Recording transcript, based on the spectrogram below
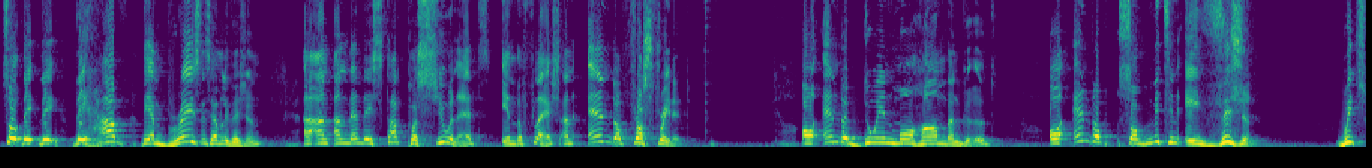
So they, they, they have, they embrace this heavenly vision and, and then they start pursuing it in the flesh and end up frustrated or end up doing more harm than good or end up submitting a vision which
